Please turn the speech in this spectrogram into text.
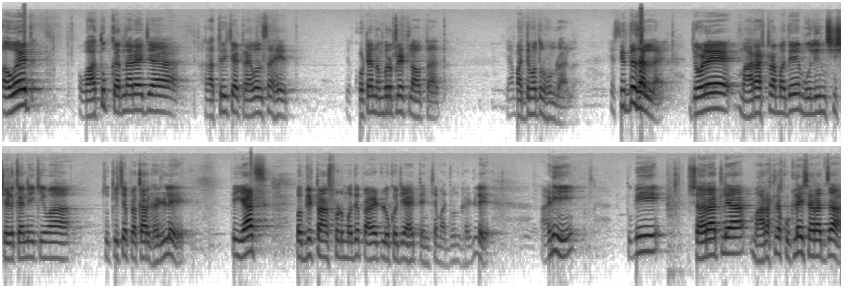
अवैध वाहतूक करणाऱ्या ज्या रात्रीच्या ट्रॅव्हल्स आहेत त्या खोट्या नंबर प्लेट लावतात या माध्यमातून होऊन राहिलं. हे सिद्ध झालेलं आहे. जेवढे महाराष्ट्रामध्ये मुलींशी शेळकानी किंवा चुकीचे प्रकार घडले ते याच पब्लिक ट्रान्सपोर्टमध्ये प्रायव्हेट लोक जे आहेत त्यांच्या माध्यमातून घडले. आणि तुम्ही शहरातल्या महाराष्ट्रातल्या कुठल्याही शहरात जा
